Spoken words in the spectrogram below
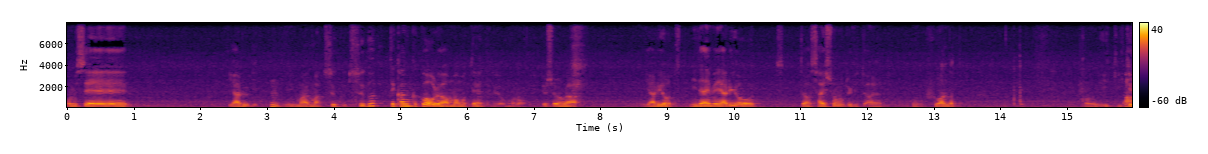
お店やる、うん。まあまあ継ぐ継ぐって感覚は俺はあんま持ってないんだけど、この吉尾がやるよっつって2代目やるよっつった最初の時ってあれ不安だった。このいいける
